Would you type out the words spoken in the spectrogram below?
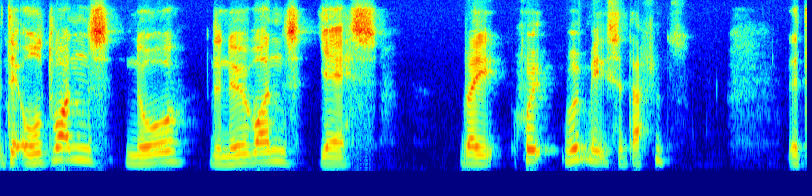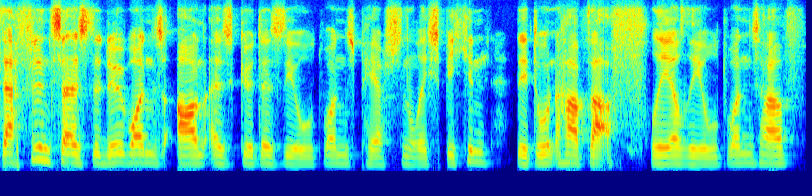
The old ones, no. The new ones, yes. Right, what, what makes a difference? The difference is the new ones aren't as good as the old ones, personally speaking. They don't have that flair the old ones have.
